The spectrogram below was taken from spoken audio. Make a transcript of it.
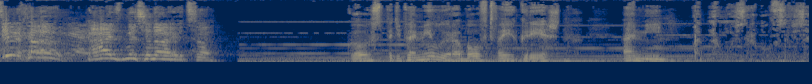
Тихо! Казнь начинается! Господи, помилуй рабов твоих грешных. Аминь. Одному из рабов завязали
